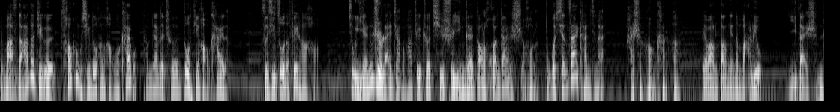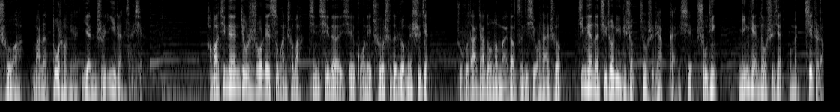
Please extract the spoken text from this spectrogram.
就马自达的这个操控性都很好，我开过他们家的车都挺好开的，仔细做的非常好。就颜值来讲的话，这个车其实应该到了换代的时候了。不过现在看起来还是很好看啊！别忘了当年的马六，一代神车啊，卖了多少年，颜值依然在线。好吧，今天就是说这四款车吧，近期的一些国内车市的热门事件，祝福大家都能买到自己喜欢的爱车。今天的汽车立体声就是这样，感谢收听，明天同时间我们接着聊，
